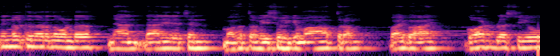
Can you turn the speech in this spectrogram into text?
നിങ്ങൾക്ക് നേർന്നുകൊണ്ട് ഞാൻ ഡാനിയലച്ചൻ മഹത്വം ഈശോയ്ക്ക് മാത്രം. Bye bye. God bless you.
